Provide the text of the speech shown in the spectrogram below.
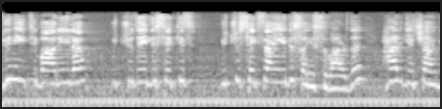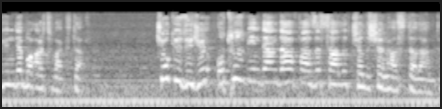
Dün itibarıyla 358 387 sayısı vardı. Her geçen günde bu artmakta. Çok üzücü 30 binden daha fazla sağlık çalışanı hastalandı.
